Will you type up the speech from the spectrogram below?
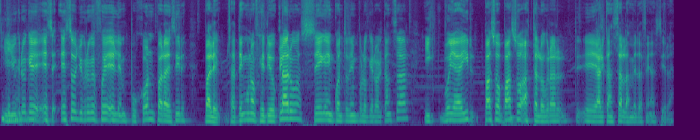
Y, yo creo que eso yo creo que fue el empujón para decir, vale, o sea, tengo un objetivo claro, sé en cuánto tiempo lo quiero alcanzar y voy a ir paso a paso hasta lograr eh, alcanzar las metas financieras.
